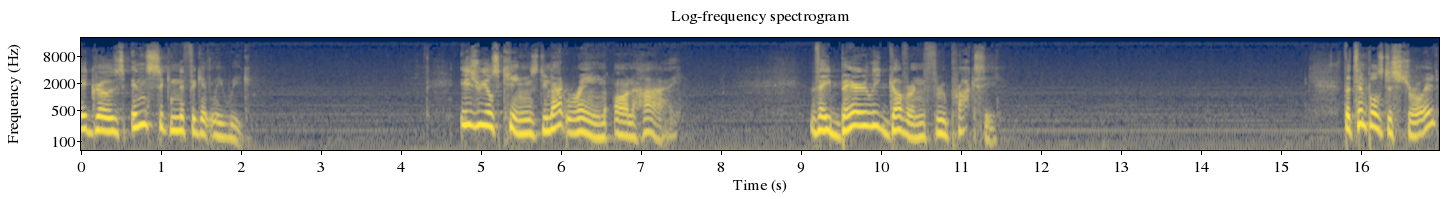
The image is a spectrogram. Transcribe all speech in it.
it grows insignificantly weak. Israel's kings do not reign on high, they barely govern through proxy. The temple's destroyed.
